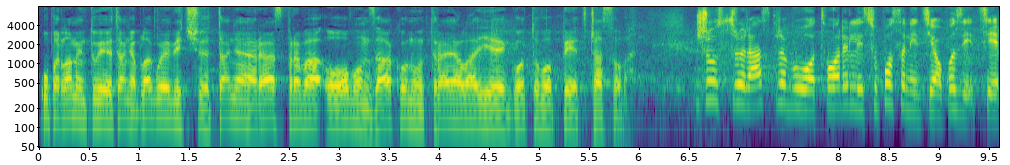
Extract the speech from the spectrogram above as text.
U parlamentu je Tanja Blagojević. Tanja, rasprava o ovom zakonu trajala je gotovo pet časova. Žustru raspravu otvorili su poslanici opozicije.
